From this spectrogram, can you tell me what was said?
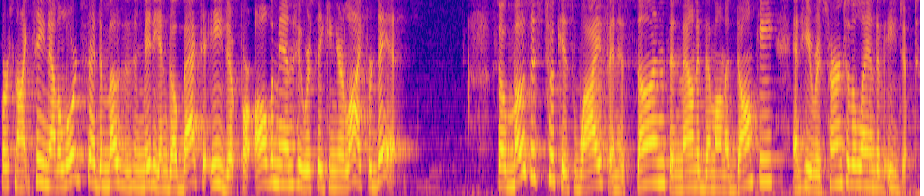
Verse 19 Now the Lord said to Moses and Midian, Go back to Egypt, for all the men who were seeking your life are dead. So Moses took his wife and his sons and mounted them on a donkey, and he returned to the land of Egypt.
